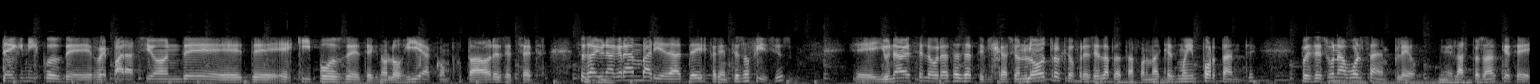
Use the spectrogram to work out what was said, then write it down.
técnicos de reparación de, de, equipos de tecnología, computadores, etcétera. Entonces hay una gran variedad de diferentes oficios eh, y una vez se logra esa certificación, lo otro que ofrece la plataforma, que es muy importante, pues es una bolsa de empleo. Eh, las personas que se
